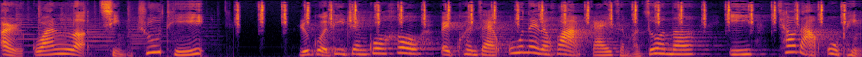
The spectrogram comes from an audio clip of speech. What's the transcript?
二关了，请出题。如果地震过后被困在屋内的话，该怎么做呢？一、敲打物品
